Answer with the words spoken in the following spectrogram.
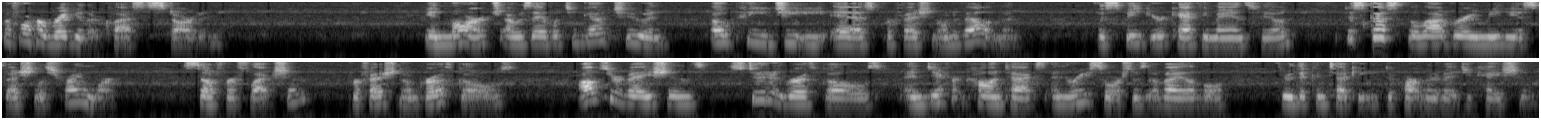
before her regular classes started. In March, I was able to go to an OPGES professional development. The speaker, Kathy Mansfield, discussed the Library Media Specialist Framework, self-reflection, professional growth goals, observations, student growth goals, and different contacts and resources available through the Kentucky Department of Education.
